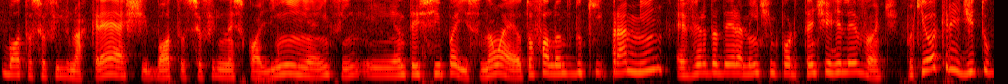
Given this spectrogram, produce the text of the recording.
bota o seu filho na creche, bota o seu filho na escolinha, enfim, e antecipa isso. Não é, eu tô falando do que pra mim é verdadeiramente importante e relevante. Porque eu acredito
